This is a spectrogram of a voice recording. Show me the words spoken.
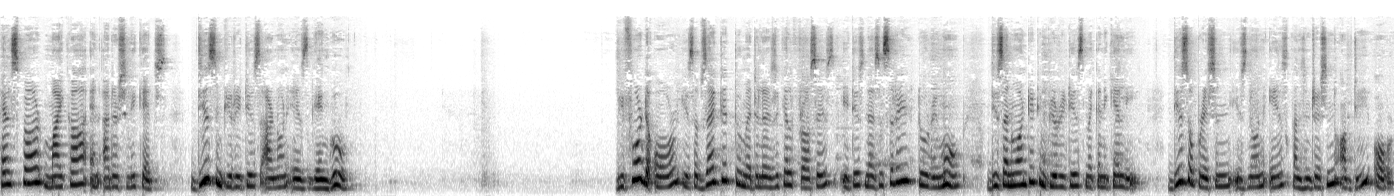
feldspar, mica, and other silicates. These impurities are known as gangue. Before the ore is subjected to metallurgical process, it is necessary to remove these unwanted impurities mechanically. This operation is known as concentration of the ore.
